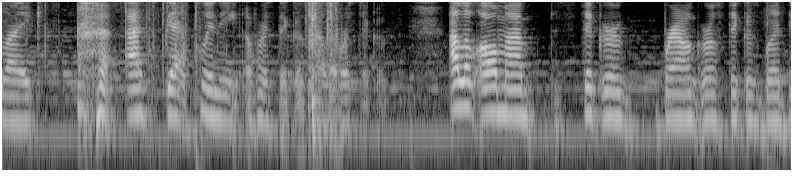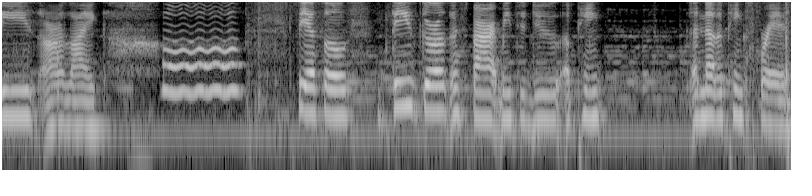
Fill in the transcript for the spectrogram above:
like i got plenty of her stickers i love her stickers i love all my sticker brown girl stickers but these are like so yeah, so these girls inspired me to do a pink, another pink spread.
